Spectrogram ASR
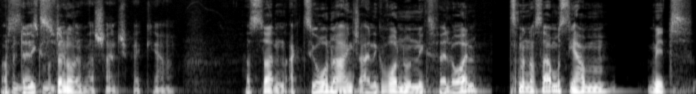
Hast Und du da ist verloren. wahrscheinlich weg, ja. Hast dann Aktionen eigentlich eine gewonnen und nichts verloren. Was man noch sagen muss, die haben mit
